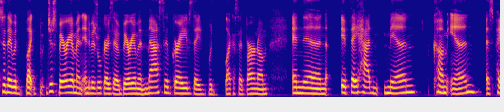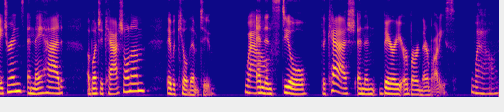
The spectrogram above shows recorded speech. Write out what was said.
so they would like b- just bury them in individual graves. They would bury them in massive graves. They would, like I said, burn them. And then if they had men come in as patrons and they had a bunch of cash on them, they would kill them too Wow. and then steal the cash and then bury or burn their bodies. wow.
